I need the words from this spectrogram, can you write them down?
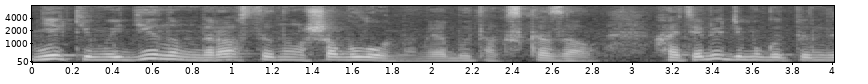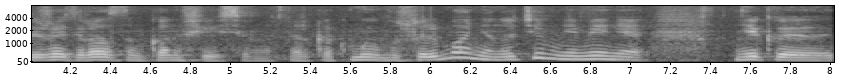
неким единым нравственным шаблонам, я бы так сказал. Хотя люди могут принадлежать разным конфессиям, например, как мы мусульмане, но тем не менее некая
